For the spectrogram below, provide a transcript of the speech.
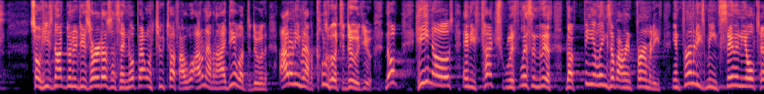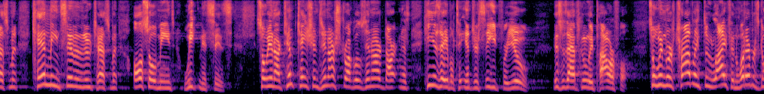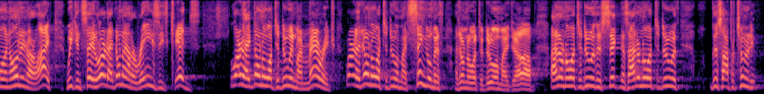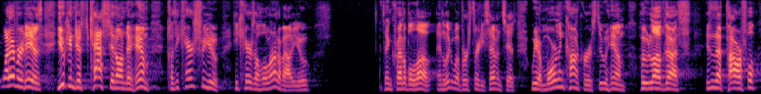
so he's not going to desert us and say, Nope, that one's too tough. I, I don't have an idea what to do with it. I don't even have a clue what to do with you. Nope. He knows and he's touched with, listen to this, the feelings of our infirmities. Infirmities mean sin in the Old Testament, can mean sin in the New Testament, also means weaknesses. So in our temptations, in our struggles, in our darkness, he is able to intercede for you. This is absolutely powerful. So when we're traveling through life and whatever's going on in our life, we can say, Lord, I don't know how to raise these kids. Lord, I don't know what to do in my marriage. Lord, I don't know what to do in my singleness. I don't know what to do on my job. I don't know what to do with this sickness. I don't know what to do with this opportunity. Whatever it is, you can just cast it onto Him because He cares for you. He cares a whole lot about you. It's incredible love. And look at what verse 37 says We are more than conquerors through him who loved us. Isn't that powerful?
